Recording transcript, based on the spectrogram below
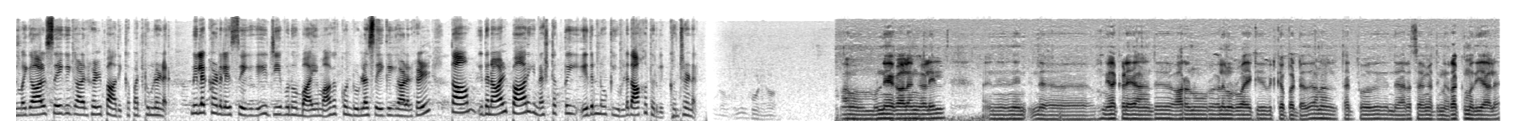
இன்மையால் செய்கையாளர்கள் பாதிக்கப்பட்டுள்ளனர். நிலக்கடலை செய்கையை ஜீவனோபாயமாக கொண்டுள்ள செய்கையாளர்கள் தாம் இதனால் பாரிய நஷ்டத்தை எதிர்நோக்கியுள்ளதாக தெரிவிக்கின்றனர். முன்னைய காலங்களில் இந்த நிலக்கடையானது அறநூறு எழுநூறுவாய்க்கு விற்கப்பட்டது. ஆனால் தற்போது இந்த அரசாங்கத்தின் இறக்குமதியால்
